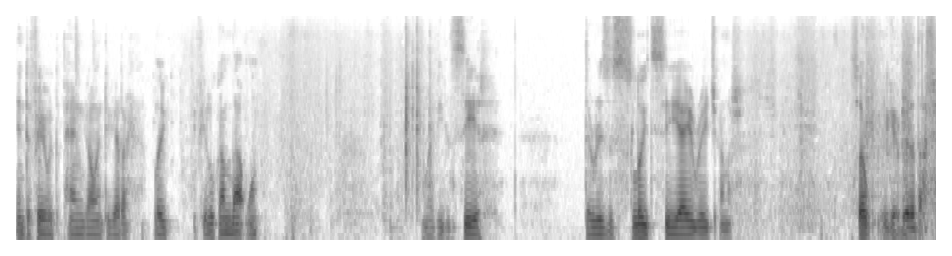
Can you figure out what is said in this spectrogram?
interfere with the pen going together. Like if you look on that one, if you can see it, there is a slight CA ridge on it. So we get rid of that.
